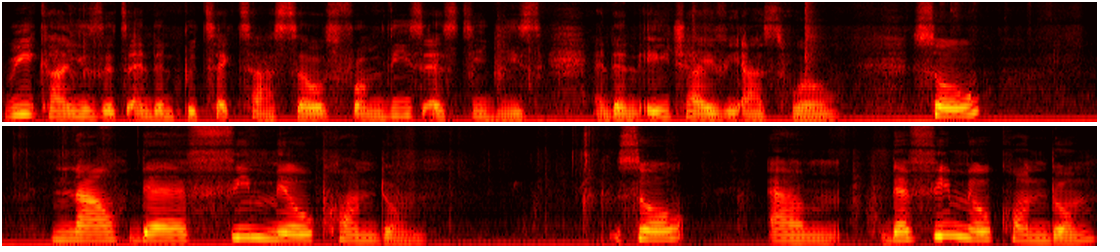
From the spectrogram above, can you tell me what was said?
we can use it and then protect ourselves from these stds and then hiv as well so now the female condom so um the female condom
